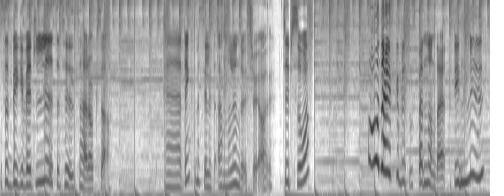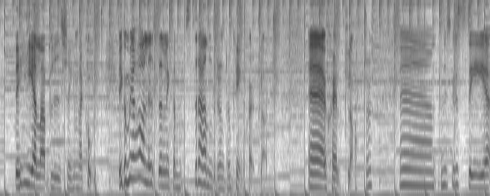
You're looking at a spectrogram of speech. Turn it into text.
Och så bygger vi ett litet hus här också. Eh, den kommer se lite annorlunda ut tror jag. Typ så. Åh, det här ska bli så spännande. Det är nu det hela blir så himla coolt. Vi kommer ju ha en liten liksom, strand runt omkring självklart. Eh, självklart. Eh, nu ska vi se.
